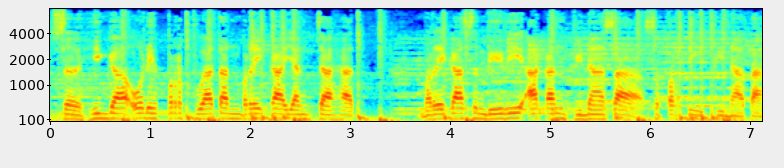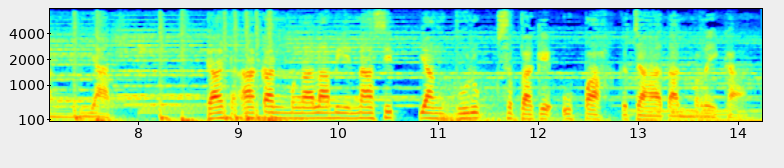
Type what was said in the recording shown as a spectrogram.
sehingga oleh perbuatan mereka yang jahat, mereka sendiri akan binasa seperti binatang liar, dan akan mengalami nasib yang buruk sebagai upah kejahatan mereka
